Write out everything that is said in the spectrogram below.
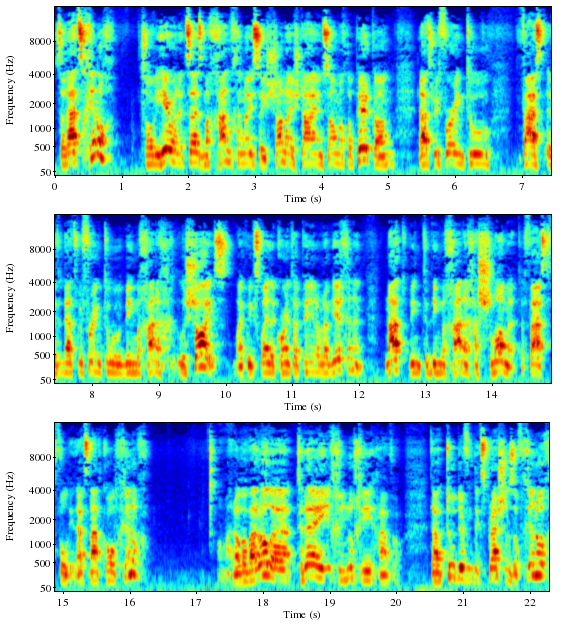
So that's chinuch. So over here, when it says that's referring to fast. That's referring to being mechanech l'shois, like we explained according to the opinion of Rabbi Yechanan, not being to being mechanech hashlomet, to fast fully. That's not called chinuch. Today, chinuchi hava. There are two different expressions of chinuch.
